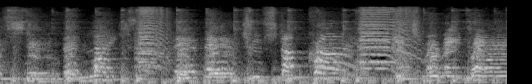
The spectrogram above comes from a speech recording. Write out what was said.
faster than light. They're there to stop crime. It's Mermaid Rare.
